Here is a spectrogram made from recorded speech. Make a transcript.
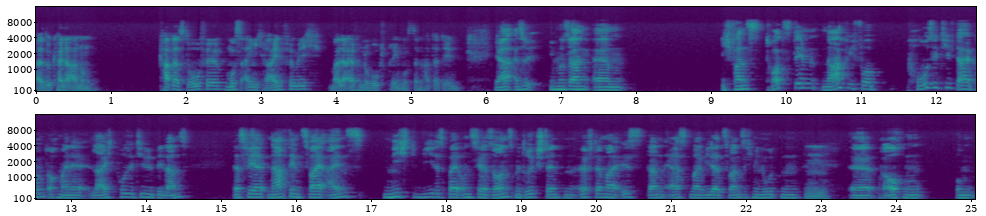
also keine Ahnung. Katastrophe muss eigentlich rein für mich, weil er einfach nur hochspringen muss, dann hat er den. Ja, also ich muss sagen, ähm, ich fand es trotzdem nach wie vor positiv, daher kommt auch meine leicht positive Bilanz, dass wir nach dem 2-1 nicht, wie das bei uns ja sonst mit Rückständen öfter mal ist, dann erstmal wieder 20 Minuten Mhm. äh, brauchen, um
